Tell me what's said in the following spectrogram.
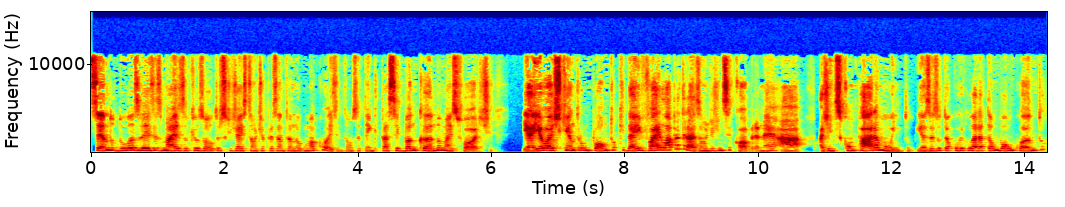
sendo duas vezes mais do que os outros que já estão te apresentando alguma coisa. Então, você tem que estar tá se bancando mais forte. E aí eu acho que entra um ponto que daí vai lá para trás, onde a gente se cobra, né? Ah, a gente se compara muito. E às vezes o teu currículo era tão bom quanto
